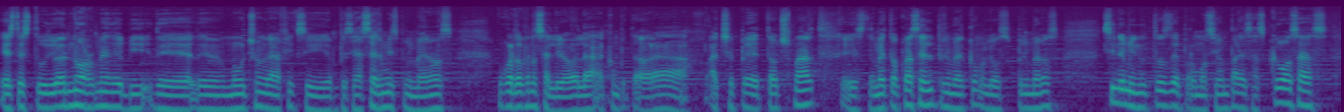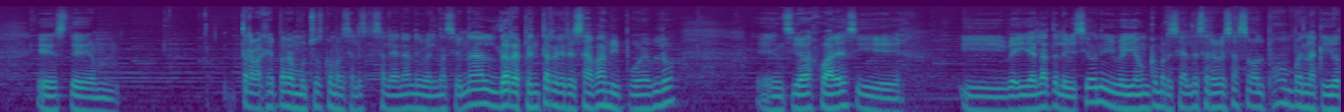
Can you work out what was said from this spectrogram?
este estudio enorme de, de, de, motion graphics y empecé a hacer mis primeros. Me acuerdo que nos salió la computadora HP TouchSmart. Este, me tocó hacer el primer, como los primeros cine minutos de promoción para esas cosas. Este, trabajé para muchos comerciales que salían a nivel nacional. De repente regresaba a mi pueblo en Ciudad Juárez y, y veía la televisión y veía un comercial de cerveza Sol, pum, en la que yo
